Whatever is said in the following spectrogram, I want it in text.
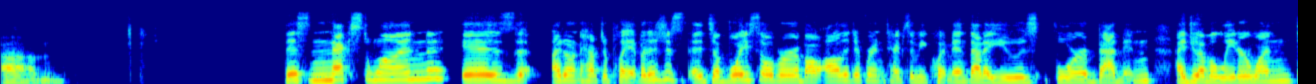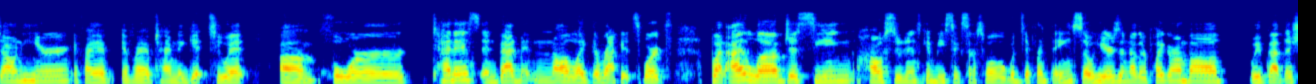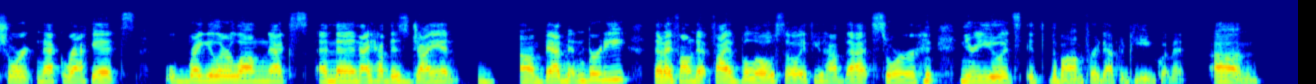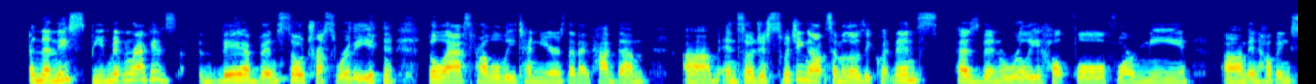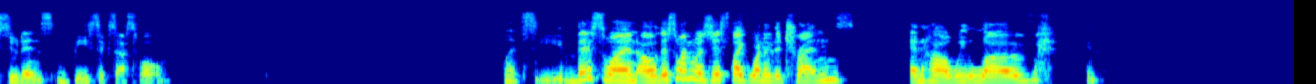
Um, this next one is I don't have to play it, but it's just it's a voiceover about all the different types of equipment that I use for badminton. I do have a later one down here if I have if I have time to get to it um, for tennis and badminton and all like the racket sports. But I love just seeing how students can be successful with different things. So here's another playground ball. We've got the short neck rackets, regular long necks, and then I have this giant um, badminton birdie that I found at Five Below. So if you have that store near you, it's it's the bomb for adaptive PE equipment. Um, and then these speed mitten rackets, they have been so trustworthy the last probably 10 years that I've had them. Um, and so just switching out some of those equipments has been really helpful for me um, in helping students be successful. Let's see, this one, oh, this one was just like one of the trends and how we love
